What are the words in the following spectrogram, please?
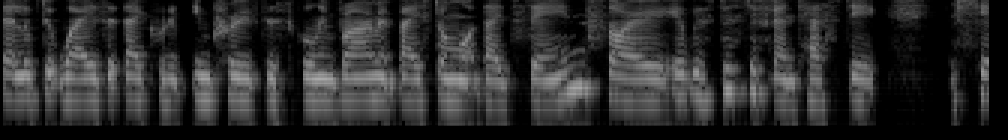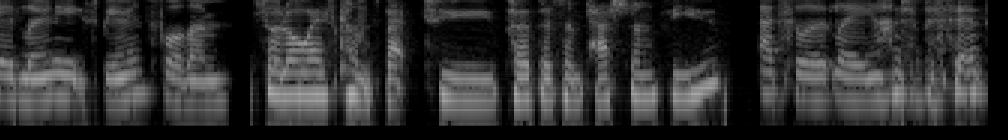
They looked at ways that they could improve the school environment based on what they'd seen. So it was just a fantastic shared learning experience for them. So it always comes back to purpose and passion for you Absolutely, 100%.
